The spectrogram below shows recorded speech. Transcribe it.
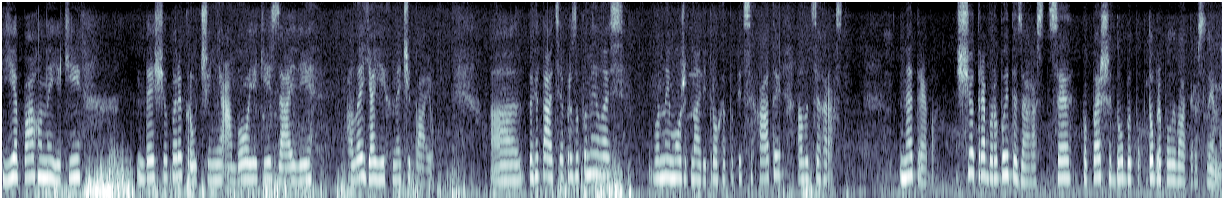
є пагони, які дещо перекручені або якісь зайві, але я їх не чіпаю. Вегетація призупинилась, вони можуть навіть трохи попідсихати, але це гаразд. Не треба. Що треба робити зараз? Це, по-перше, добре, поливати рослину.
